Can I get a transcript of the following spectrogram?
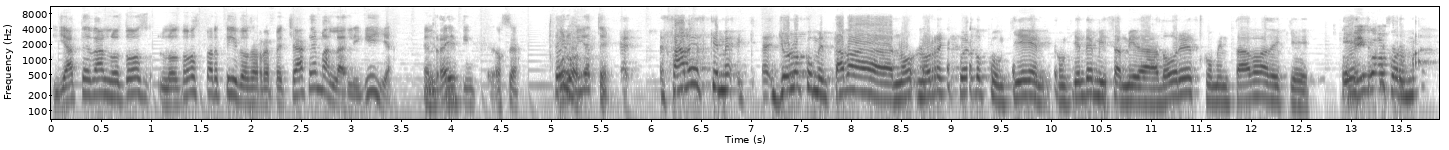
Ya te dan los dos, los dos partidos de repechaje más la liguilla, el Sí, sí. rating, o sea, puro billete. Sabes que me- yo lo comentaba, no, no recuerdo con quién, con quién de mis admiradores comentaba de que este, ¿Conmigo? forma-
